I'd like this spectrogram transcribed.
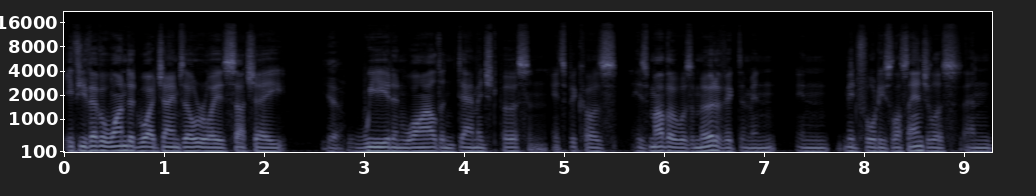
If you've ever wondered why James Ellroy is such a Yeah. weird and wild and damaged person, it's because his mother was a murder victim in, in mid 40s Los Angeles and,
